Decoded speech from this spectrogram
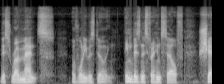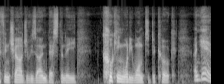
this romance of what he was doing in business for himself, chef in charge of his own destiny, cooking what he wanted to cook, and yeah,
